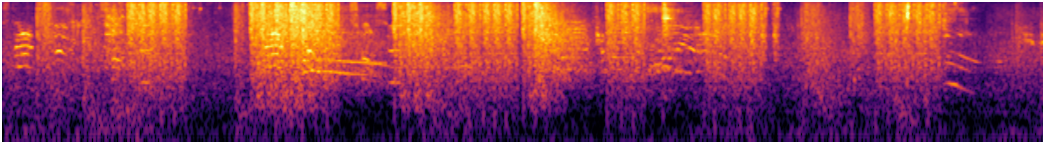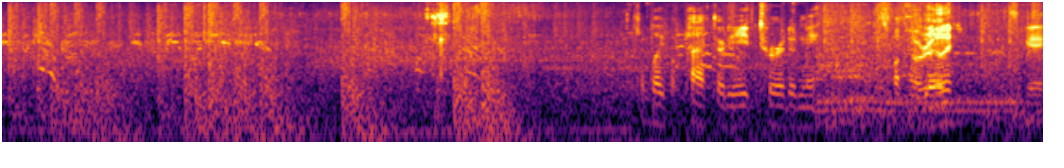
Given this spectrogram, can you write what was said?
Stand to, you tossers! Tossers! Can't believe a Pak 38 turreted me. Oh, really? That's gay.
